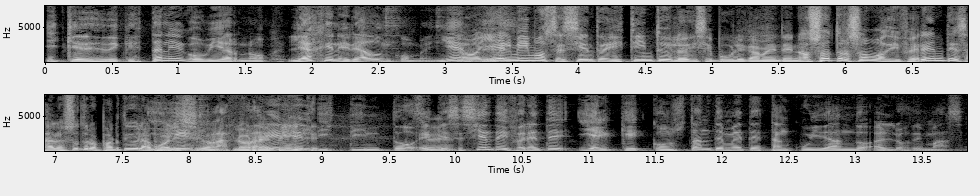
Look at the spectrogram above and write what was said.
y que desde que está en el gobierno le ha generado inconvenientes. No, y él mismo se siente distinto y lo dice públicamente. Nosotros somos diferentes a los otros partidos de la Y coalición. es Lo repite. el distinto, el que se siente diferente y el que constantemente están cuidando a los demás.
